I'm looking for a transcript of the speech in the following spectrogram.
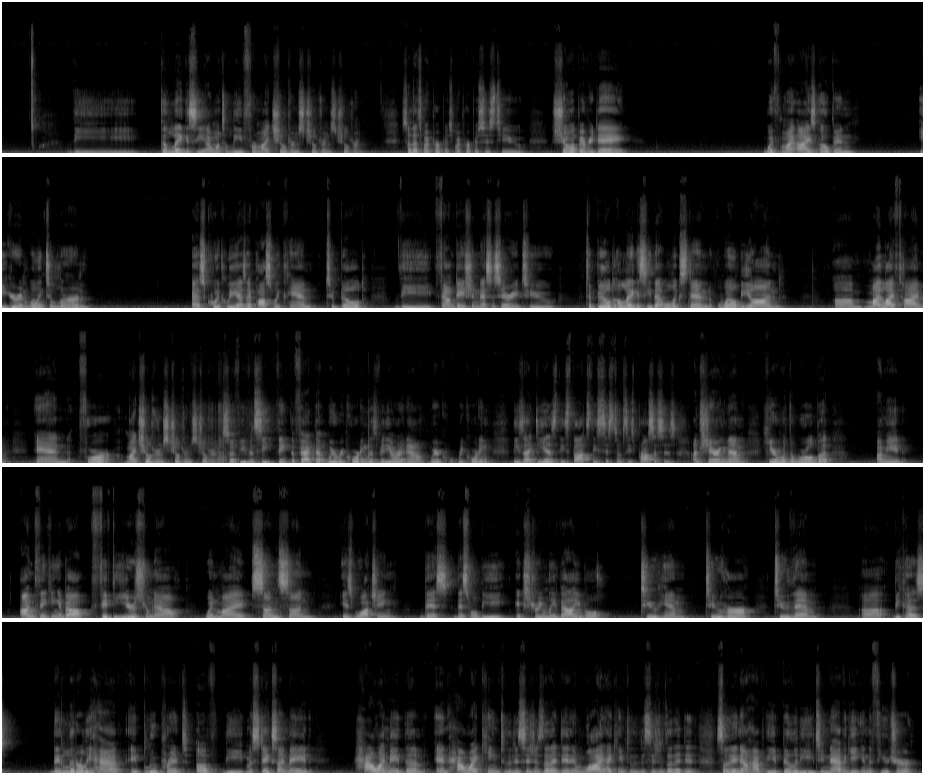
the the legacy I want to leave for my children's children's children. So that's my purpose. My purpose is to show up every day with my eyes open, eager and willing to learn as quickly as I possibly can to build the foundation necessary to to build a legacy that will extend well beyond um, my lifetime and for my children's children's children. So if you even see think the fact that we're recording this video right now, we're recording these ideas, these thoughts, these systems, these processes. I'm sharing them here with the world, but I mean, I'm thinking about 50 years from now when my son's son is watching this, this will be extremely valuable to him, to her, to them, uh, because they literally have a blueprint of the mistakes I made, how I made them, and how I came to the decisions that I did, and why I came to the decisions that I did. So they now have the ability to navigate in the future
